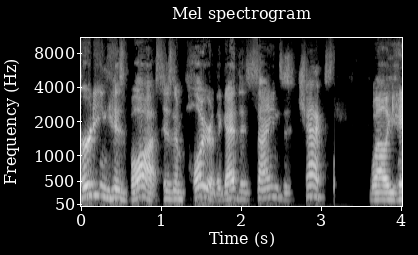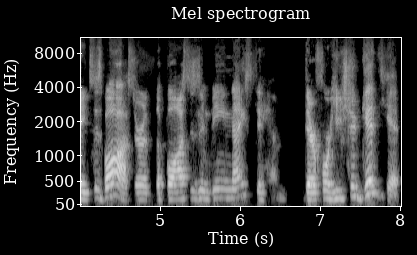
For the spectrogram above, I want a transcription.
hurting his boss, his employer, the guy that signs his checks. Well, he hates his boss, or the boss isn't being nice to him. Therefore, he should get hit.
